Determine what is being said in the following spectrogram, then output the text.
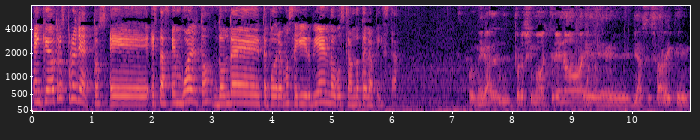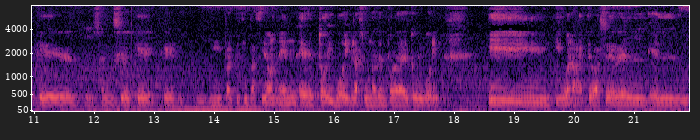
¿en qué otros proyectos eh, estás envuelto? ¿Dónde te podremos seguir viendo, buscándote la pista? Pues mira, el próximo estreno eh, ya se sabe que, se anunció que, que, mi participación en eh, Toy Boy, la segunda temporada de Toy Boy. Y, bueno, este va a ser el,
